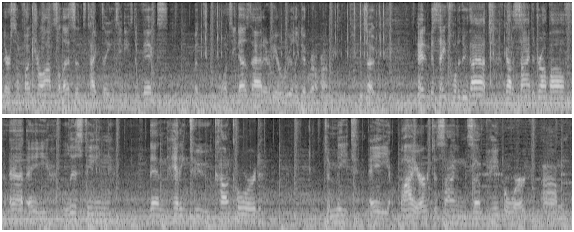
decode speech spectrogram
there's some functional obsolescence type things he needs to fix, but once he does that, it'll be a really good rental property. So, heading to Statesville to do that. Got a sign to drop off at a listing, then heading to Concord to meet a buyer to sign some paperwork. Um,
